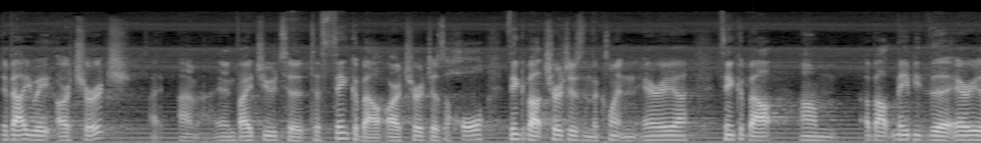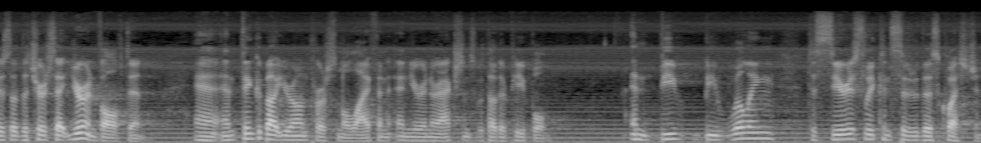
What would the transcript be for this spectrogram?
evaluate our church. I, I invite you to, to think about our church as a whole. Think about churches in the Clinton area. Think about, um, about maybe the areas of the church that you're involved in. And, and think about your own personal life and, and your interactions with other people. And be, be willing to seriously consider this question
